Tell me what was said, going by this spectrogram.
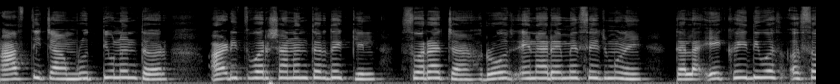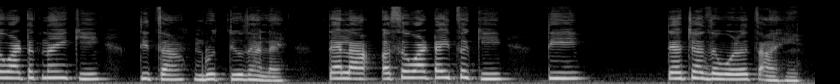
आज तिच्या मृत्यूनंतर अडीच वर्षानंतर देखील स्वराच्या रोज येणाऱ्या मेसेजमुळे त्याला एकही दिवस असं वाटत नाही की तिचा मृत्यू झालाय. त्याला असं वाटायचं की ती त्याच्याजवळच आहे.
